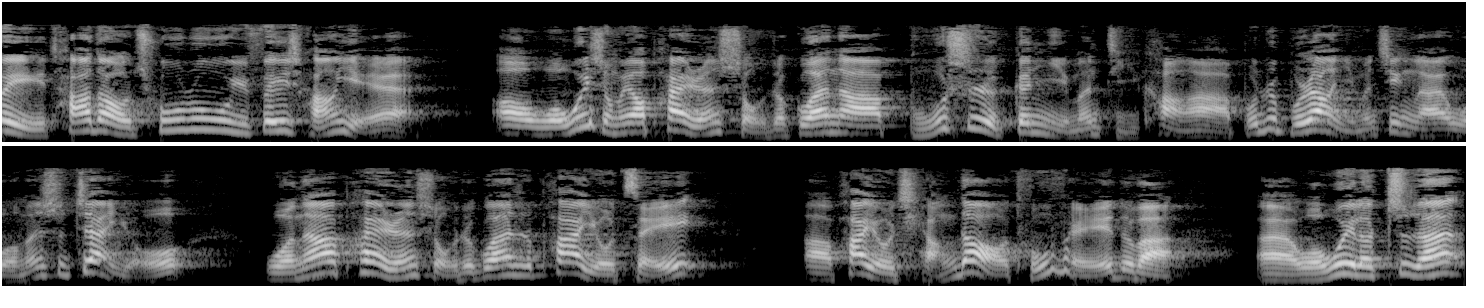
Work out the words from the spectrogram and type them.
被他道出入于非常也。哦，我为什么要派人守着关呢？不是跟你们抵抗啊，不是不让你们进来，我们是战友。我呢，派人守着关是怕有贼，啊，怕有强盗、土匪，对吧？哎，我为了治安。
